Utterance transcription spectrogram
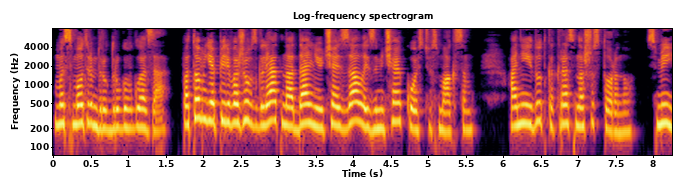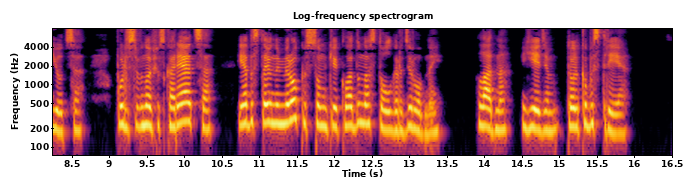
Мы смотрим друг другу в глаза. Потом я перевожу взгляд на дальнюю часть зала и замечаю Костю с Максом. Они идут как раз в нашу сторону. Смеются. Пульс вновь ускоряется. Я достаю номерок из сумки и кладу на стол гардеробной. Ладно, едем, только быстрее.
